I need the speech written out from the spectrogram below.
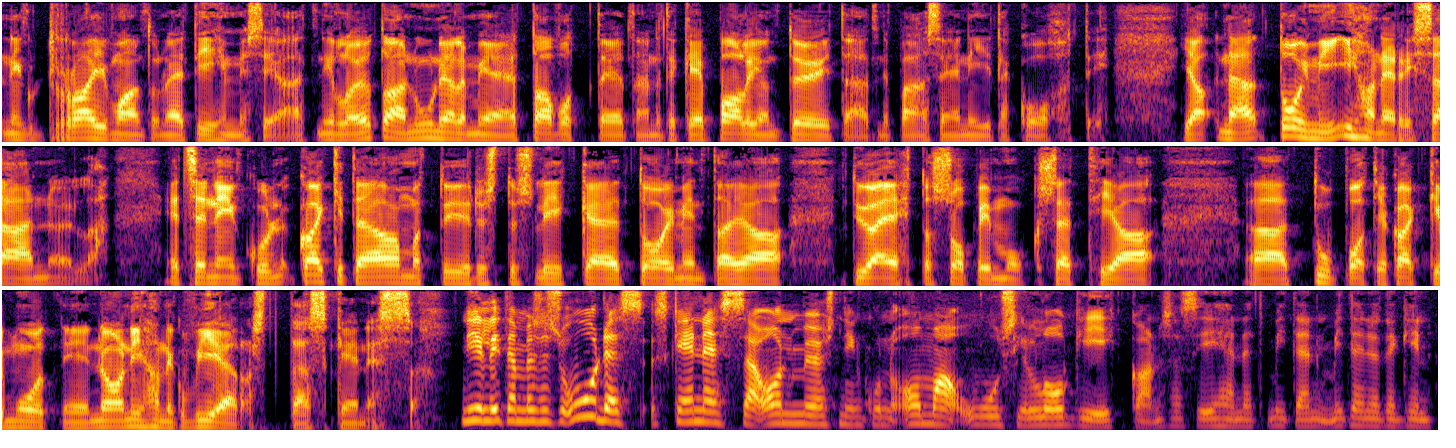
niinku, draivaantuneet ihmisiä. Et niillä on jotain unelmia ja tavoitteita ja ne tekee paljon töitä, että ne pääsee niitä kohti. Ja nämä toimii ihan eri säännöillä. Et se niinku, kaikki tämä ammattiyhdistysliikkeen toiminta ja työehtosopimukset ja tupot ja kaikki muut, niin ne on ihan niin kuin vierasta tässä skenessä. Niin eli tämmöisessä uudessa skenessä on myös niin kuin oma uusi logiikkansa siihen, että miten, miten jotenkin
